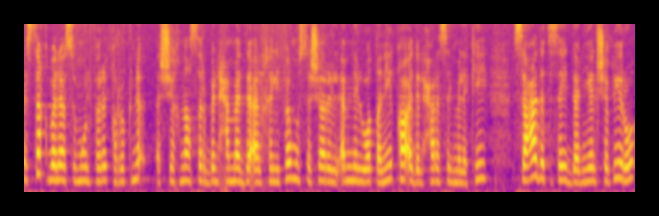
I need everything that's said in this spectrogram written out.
استقبل سمو الفريق الركن الشيخ ناصر بن حمد الخليفة مستشار الأمن الوطني قائد الحرس الملكي سعادة السيد دانييل شابيرو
